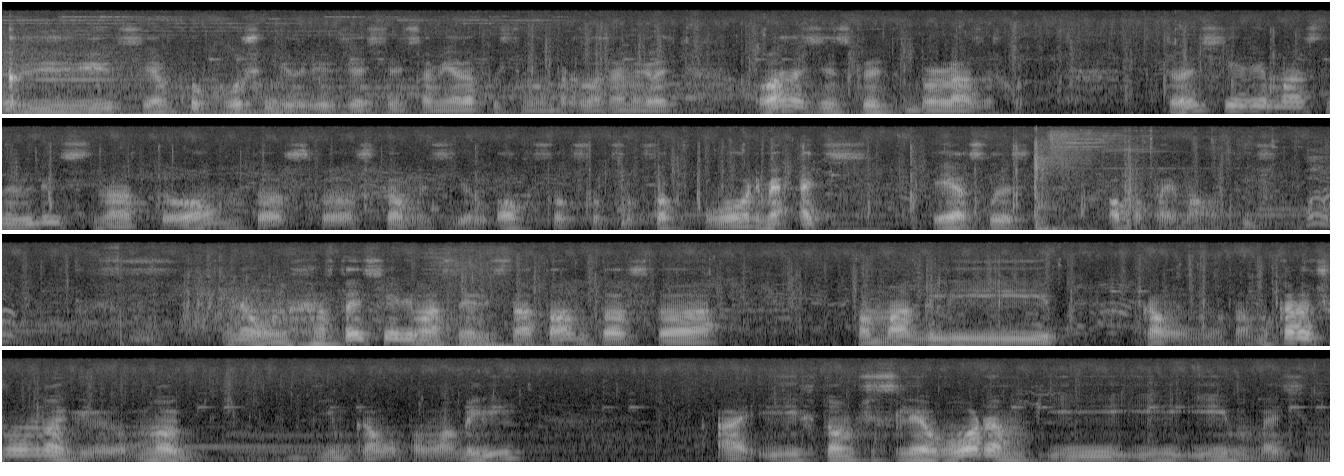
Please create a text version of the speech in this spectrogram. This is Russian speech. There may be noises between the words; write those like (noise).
Всем кукушеньки, друзья. Сегодня с вами я, допустим, мы продолжаем играть в Assassin's Creed Brotherhood. В той серии мы остановились на том, то что, что мы сделали. Оп, стоп, стоп, стоп, стоп, вовремя. Ать! Э, слышь. Опа, поймал, отлично. Ну, (laughs) в той серии мы остановились на том, то что помогли... Кому мы там? Ну, короче, мы многие, многим кому помогли. А, и в том числе ворам и, и, и этим...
